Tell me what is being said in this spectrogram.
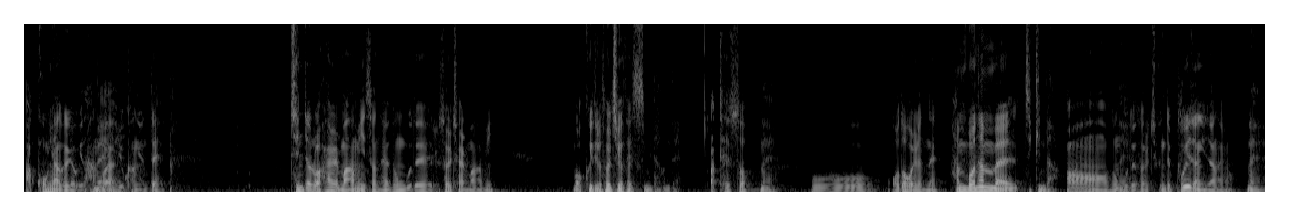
아 공약을 여기다 한 네. 거야 6학년 때. 진짜로 할 마음이 있었나요? 농구대를 설치할 마음이? 뭐그 뒤로 설치가 됐습니다. 근데 아 됐어? 네. 오 얻어 걸렸네. 한 번 한 말 지킨다. 아 농구대 설치. 근데 부회장이잖아요. 네.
